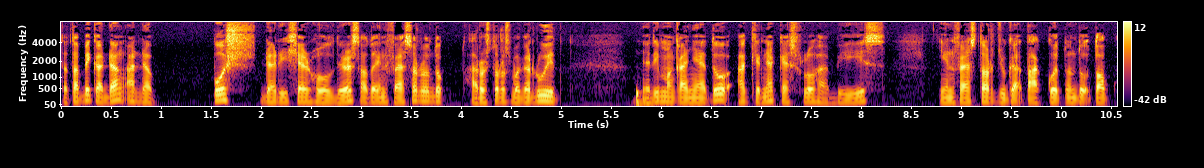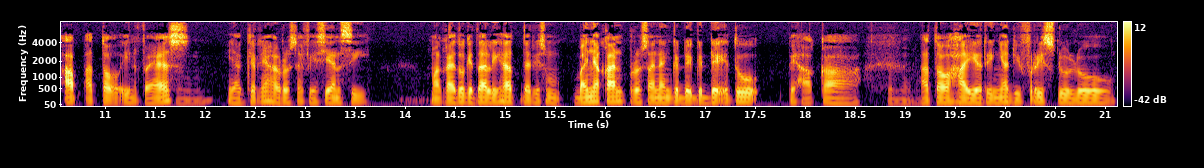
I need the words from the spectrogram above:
Tetapi kadang ada push dari shareholders atau investor untuk harus terus bakar duit. Jadi makanya itu akhirnya cash flow habis. Investor juga takut untuk top up atau invest. Hmm. Ya akhirnya harus efisiensi. Maka itu kita lihat dari banyak kan perusahaan yang gede-gede itu PHK Benar. atau hiringnya di freeze dulu,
